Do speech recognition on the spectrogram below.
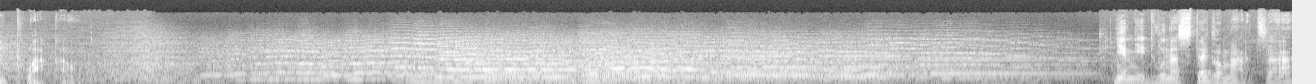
i płakał. Niemniej 12 marca,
